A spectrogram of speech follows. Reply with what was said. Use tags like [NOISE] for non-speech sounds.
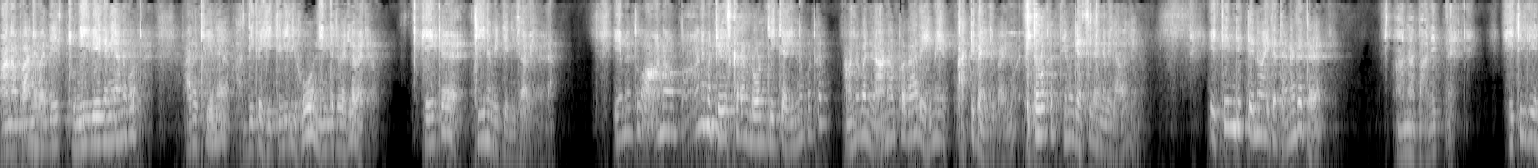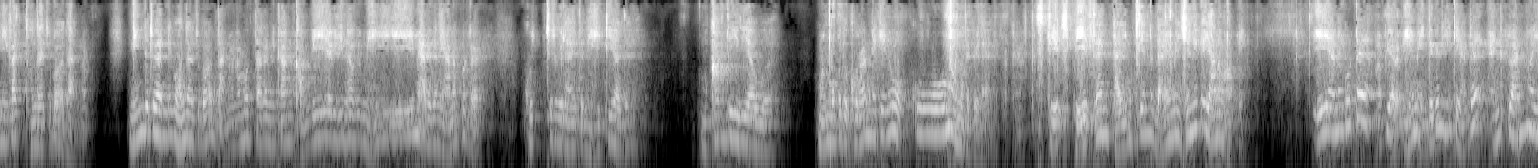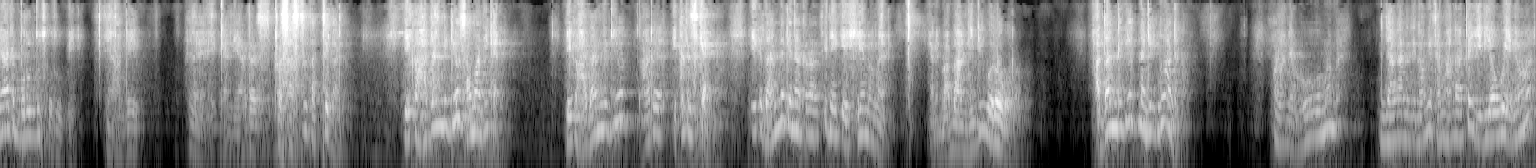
ආනාපාන වදී තුනී වේගන යනකොට අර කියන අධික හිතවිලි හෝ නින්දට වැටලා වැටෙනවා. ඒක තීන විද්‍ය නිසා වෙනවා. එහෙම නැතු ආනාපානෙම ට්‍රේස් කරන්න ඕන කිය ඉන්නකොට ආනපන නානා ප්‍රකාර එහෙම කට්ටි පැණි පයින්නවා. එතකොටත් එහෙම ගැස්සලා එන වෙලාවල් එනවා. ඉතින්දිත් එනවා එක තැනකට ආනාපානෙත් නැහැ. හිතවිලි එන එකත් හොඳට බව දන්නවා. නින්දට වෙන්නේ හොඳට බව දන්නවා. නමුත් අර නිකන් කම්බිය විදිහට මෙහිම අරගෙන යනකොට කොච්චර වෙලා හිටන හිටියද මොකක්ද ඉරියව්ව මම මොකද කරන්නේ කියන ඔක්කොම අමතක වෙලා යනවා. ස්පේස් and time කියන ඩයිමන්ෂන් එක යනවා අපි. ඒ යනකොට අපි අර මෙහෙම ඉඳගෙන හිටියට ඇඟ ගන්නවා යාට බුරුදු ස්වරූපේ. එයාගේ ඒ කියන්නේ අර ප්‍රශස්ත තත්ත්ව ගන්න. ඒක හදන්න ගියොත් සමාධිය කරනවා. ඒක හදන්න ගියොත් අර එකට ස්කෑන්. ඒක දන්න කෙනා කරන්නේ ඒක එහෙමම يعني බබා නිදි වරවර. හදන්න ගියොත් නැගිටිනවාට. අනේ ඕමම නිදා ගන්න දෙනවාගේ සමානකට ඉරියව්ව එනවා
